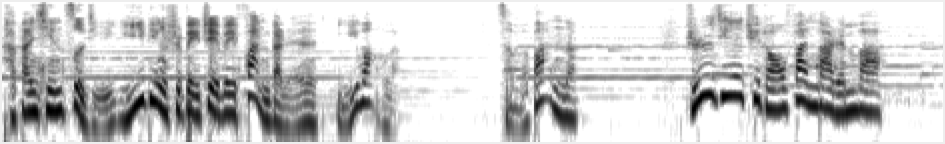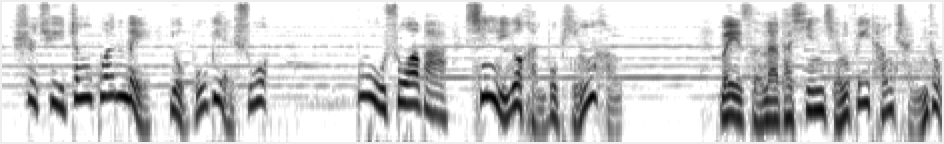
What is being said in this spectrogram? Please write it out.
他担心自己一定是被这位范大人遗忘了，怎么办呢？直接去找范大人吧，是去争官位又不便说；不说吧，心里又很不平衡。为此呢，他心情非常沉重。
